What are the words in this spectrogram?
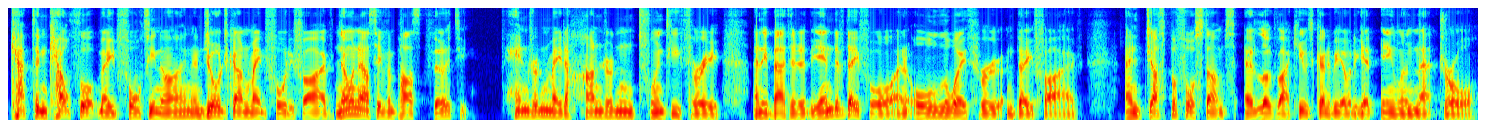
Captain Calthorpe made 49 and George Gunn made 45. No one else even passed 30. Hendren made 123 and he batted at the end of day four and all the way through on day five. And just before stumps, it looked like he was going to be able to get England that draw.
